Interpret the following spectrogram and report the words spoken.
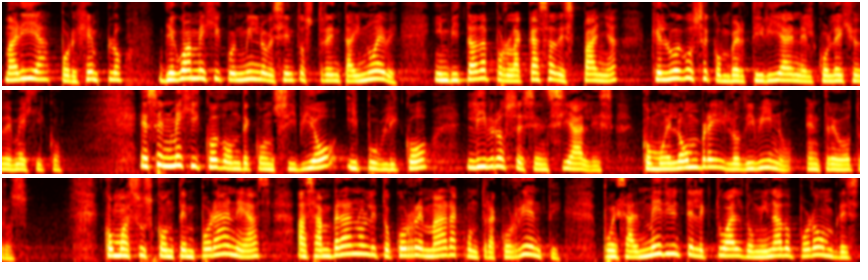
María, por ejemplo, Llegó a México en 1939, invitada por la Casa de España, que luego se convertiría en el Colegio de México. Es en México donde concibió y publicó libros esenciales, como El hombre y lo divino, entre otros. Como a sus contemporáneas, a Zambrano le tocó remar a contracorriente, pues al medio intelectual dominado por hombres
